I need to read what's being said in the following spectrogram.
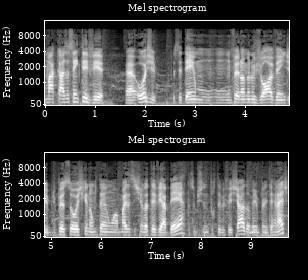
uma casa sem TV. É, hoje você tem um, um fenômeno jovem de, de, pessoas que não estão mais assistindo a TV aberta, substituindo por TV fechada ou mesmo pela internet,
